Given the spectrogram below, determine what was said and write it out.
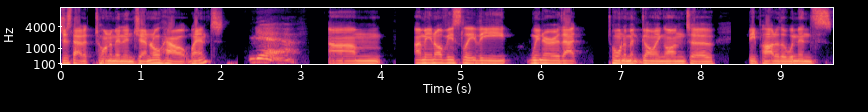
just that tournament in general, how it went. Yeah, Um, I mean, obviously, the winner of that tournament going on to be part of the women's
